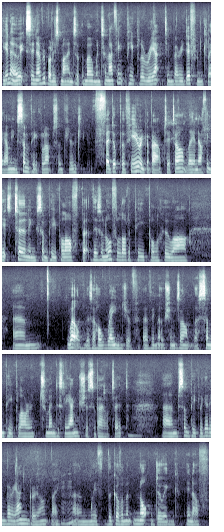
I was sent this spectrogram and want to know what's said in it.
you know, it's in everybody's minds at the moment, and I think people are reacting very differently. I mean, some people are absolutely fed up of hearing about it, aren't they? And I think it's turning some people off, but there's an awful lot of people who are, um, well, there's a whole range of, of emotions, aren't there? Some people are tremendously anxious about it. Um, some people are getting very angry, aren't they, um, with the government not doing enough.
